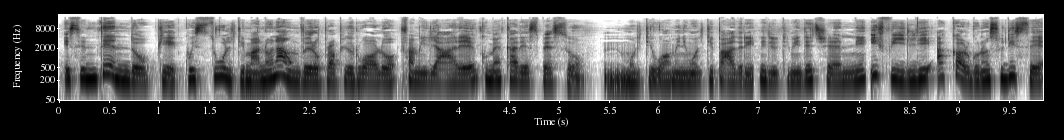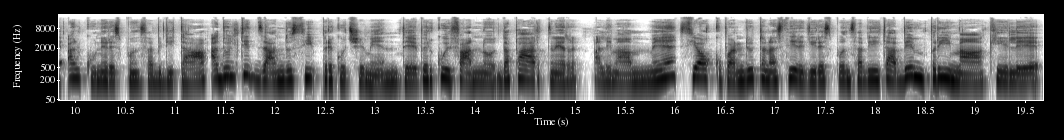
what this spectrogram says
e sentendo che quest'ultima non ha un vero e proprio ruolo familiare, come accade spesso molti uomini, molti padri negli ultimi decenni, i figli accolgono su di sé alcune responsabilità, adultizzandosi precocemente, per cui fanno da partner alle mamme, si occupano di tutta una serie di responsabilità ben prima che le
